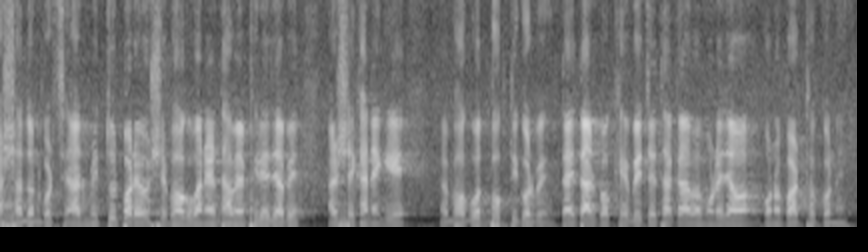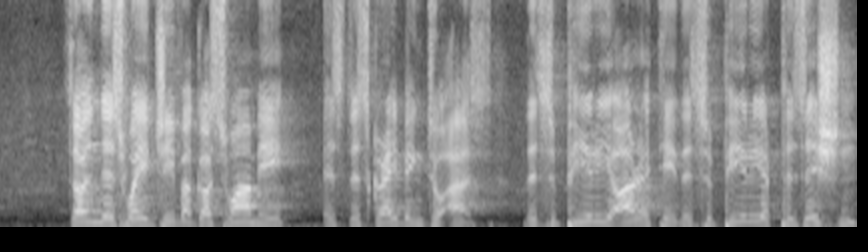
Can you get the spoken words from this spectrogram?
আস্বাদন করছে। আর মৃত্যুর পরেও সে ভগবানের ধামে ফিরে যাবে আর সেখানে গিয়ে ভগবত ভক্তি করবে। তাই তার পক্ষে বেঁচে থাকা বা মরে যাওয়া কোনো পার্থক্য নেই। So, in this way, Jiva Goswami is describing to us the superiority, the superior position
